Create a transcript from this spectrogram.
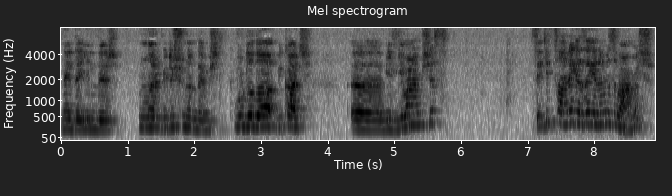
ne değildir bunları bir düşünün demiştik. Burada da birkaç e, bilgi vermişiz. 8 tane gezegenimiz varmış.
